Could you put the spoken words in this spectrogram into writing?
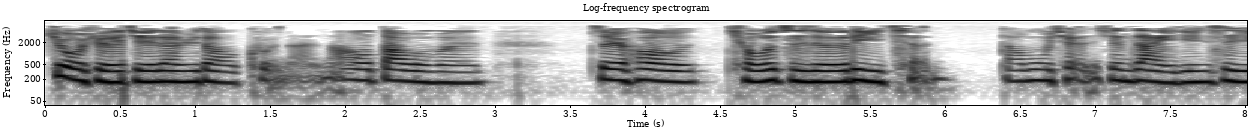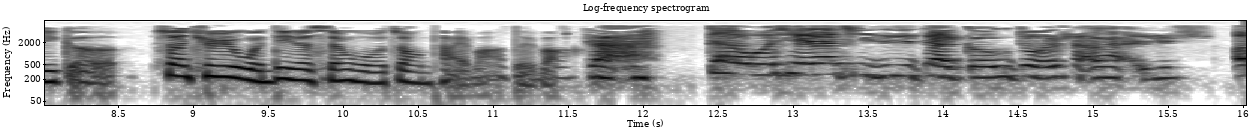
就学阶段遇到困难，然后到我们最后求职的历程，到目前现在已经是一个算趋于稳定的生活状态嘛，对吧？对啊。但我现在其实，在工作上还是偶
